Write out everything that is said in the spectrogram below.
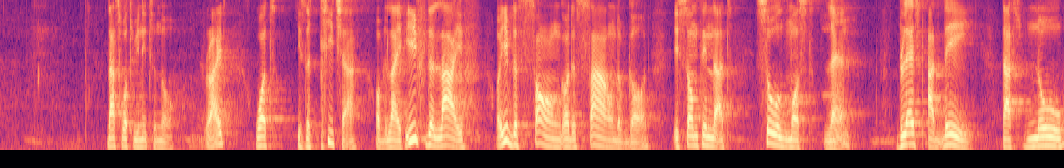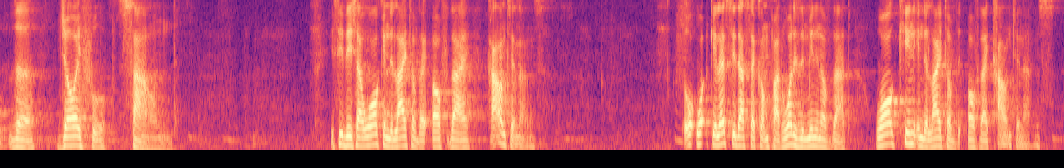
That's what we need to know, right? What is the teacher of the life? If the life, or if the song or the sound of God is something that soul must learn, blessed are they that know the joyful sound. You see, they shall walk in the light of, the, of thy countenance. Okay, let's see that second part. What is the meaning of that? Walking in the light of, the, of thy countenance.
